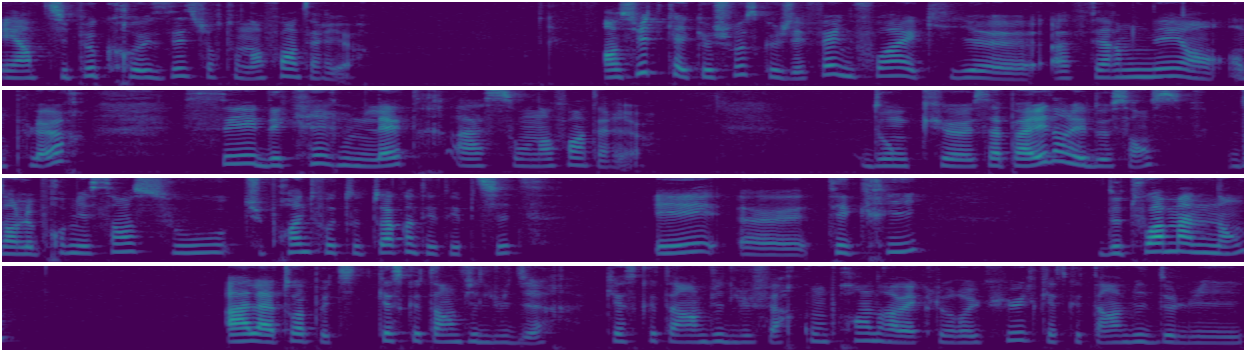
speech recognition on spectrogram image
et un petit peu creuser sur ton enfant intérieur. Ensuite, quelque chose que j'ai fait une fois et qui euh, a terminé en, pleurs, c'est d'écrire une lettre à son enfant intérieur. Donc euh, ça peut aller dans les deux sens. Dans le premier sens où tu prends une photo de toi quand tu étais petite et t'écris de toi maintenant à la toi petite. Qu'est-ce que tu as envie de lui dire? Qu'est-ce que tu as envie de lui faire comprendre avec le recul? Qu'est-ce que tu as envie de lui,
